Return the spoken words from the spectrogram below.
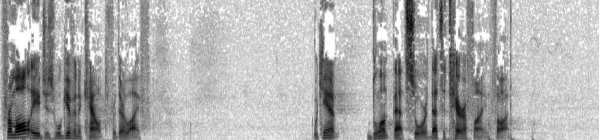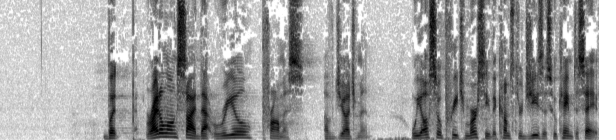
from all ages will give an account for their life. We can't blunt that sword. That's a terrifying thought. But right alongside that real promise of judgment, we also preach mercy that comes through Jesus who came to save.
